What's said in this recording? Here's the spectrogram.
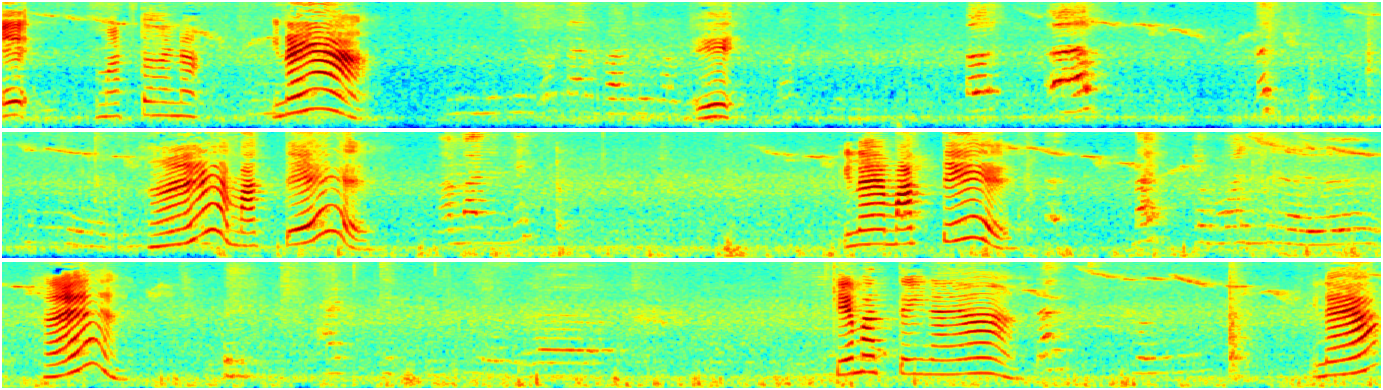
এ মারতে হয় না। ইনায়া এ 待ってママにねいない待って待ってますえけ待っていなやいなや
